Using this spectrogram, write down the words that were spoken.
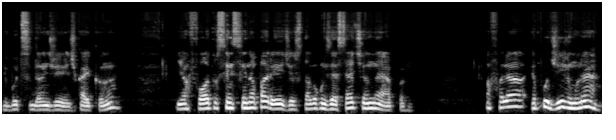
De Butsudan de, de e a foto sem ser na parede. Eu estava com 17 anos na época. Eu falei, ah, é budismo, né?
